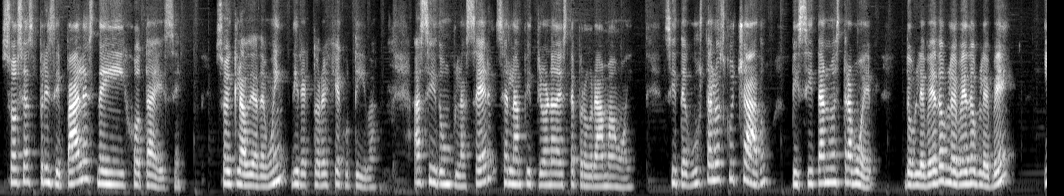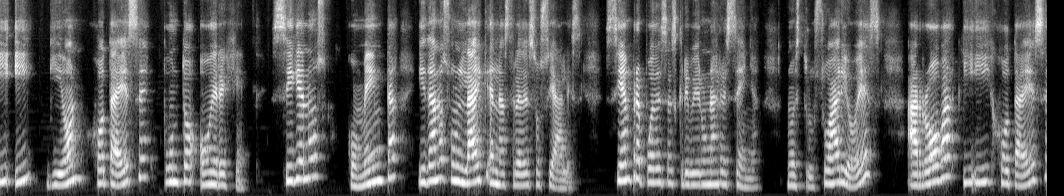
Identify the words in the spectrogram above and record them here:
socias principales de IIJS. Soy Claudia DeWin, directora ejecutiva. Ha sido un placer ser la anfitriona de este programa hoy. Si te gusta lo escuchado, visita nuestra web www ii-js.org. Síguenos, comenta y danos un like en las redes sociales. Siempre puedes escribir una reseña. Nuestro usuario es arroba iijs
